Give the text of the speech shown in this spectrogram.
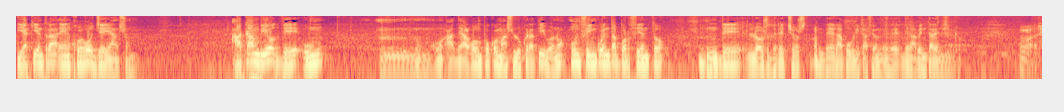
Y aquí entra en juego Jay Anson. A cambio de un de algo un poco más lucrativo, ¿no? Un 50% de los derechos de la publicación, de, de la venta del libro. Madre.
